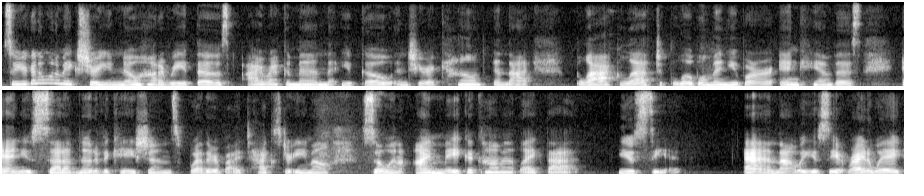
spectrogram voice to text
So you're going to want to make sure you know how to read those. I recommend that you go into your account in that black left global menu bar in Canvas and you set up notifications, whether by text or email. So when I make a comment like that, you see it. And that way you see it right away.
